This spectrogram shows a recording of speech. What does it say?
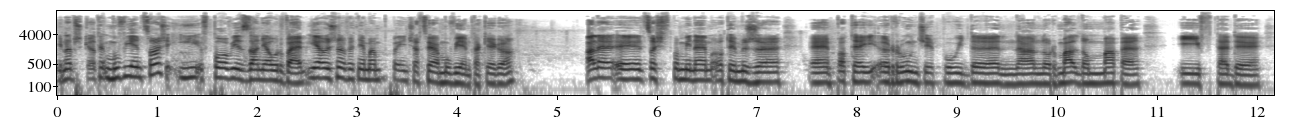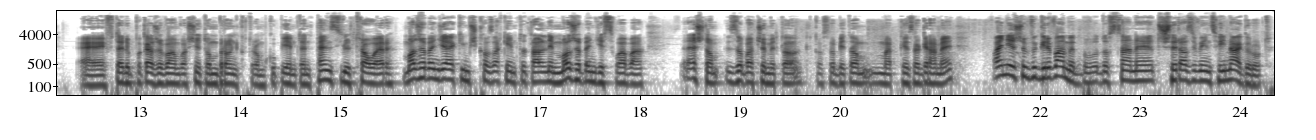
i na przykład mówiłem coś i w połowie zdania urwałem. I ja już nawet nie mam pojęcia, co ja mówiłem takiego. Ale e, coś wspominałem o tym, że e, po tej rundzie pójdę na normalną mapę i wtedy wtedy pokażę wam właśnie tą broń, którą kupiłem, ten Pencil Thrower. Może będzie jakimś kozakiem totalnym, może będzie słaba. Zresztą zobaczymy to, tylko sobie tą mapkę zagramy. Fajnie, że wygrywamy, bo dostanę trzy razy więcej nagród.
